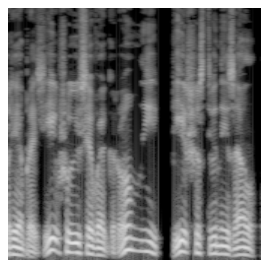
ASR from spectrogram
преобразившуюся в огромный пиршественный зал.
